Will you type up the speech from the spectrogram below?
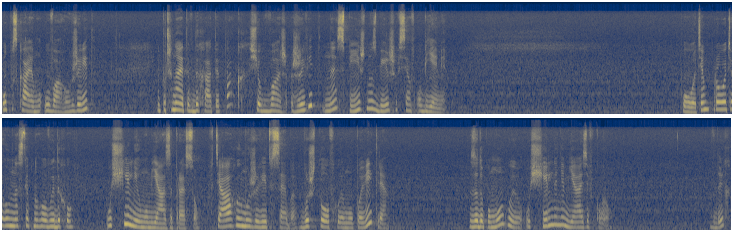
Опускаємо увагу в живіт і починаєте вдихати так, щоб ваш живіт неспішно збільшився в об'ємі. Потім протягом наступного видиху ущільнюємо м'язи пресу, втягуємо живіт в себе, виштовхуємо повітря за допомогою ущільнення м'язів кору. Вдих.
